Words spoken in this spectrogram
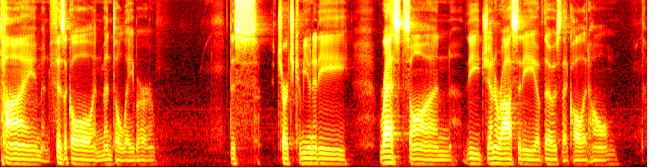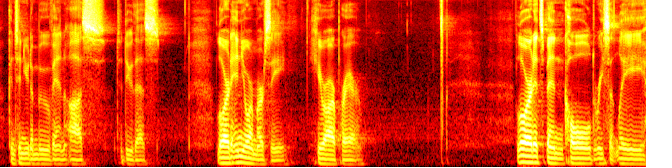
time and physical and mental labor. This church community rests on the generosity of those that call it home. Continue to move in us to do this. Lord, in your mercy, hear our prayer. Lord, it's been cold recently.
